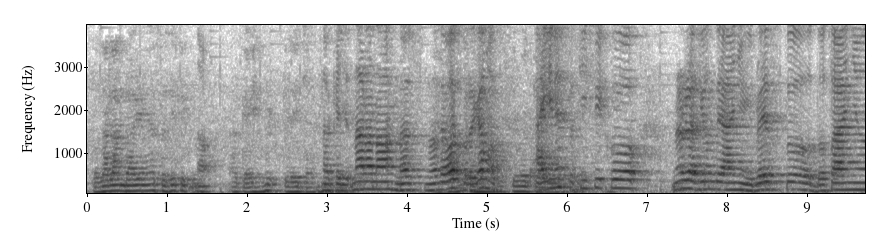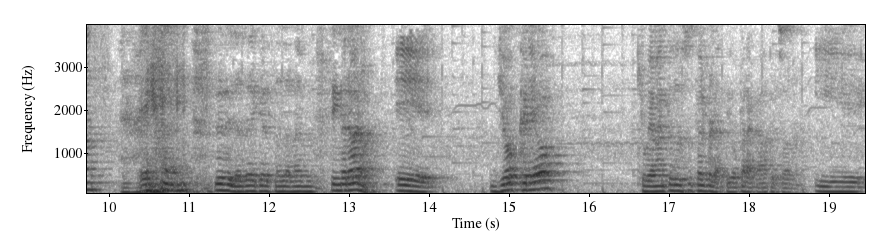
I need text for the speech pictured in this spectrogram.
¿Estás hablando de alguien en específico? No. Ok, qué dicha. No, que yo- no, no, no, no es, no es de vos, pero digamos, Sí, porque- alguien específico, una relación de año y resto, dos años. eh, Sí, sí, ya sé de qué estás hablando. Sí. Pero bueno, eh, yo creo que obviamente eso es súper relativo para cada persona. Y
